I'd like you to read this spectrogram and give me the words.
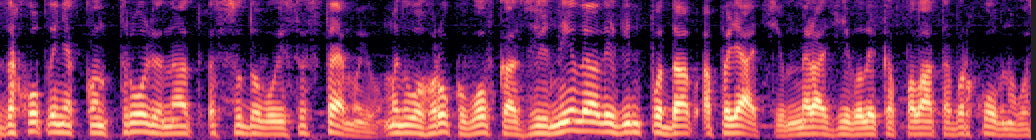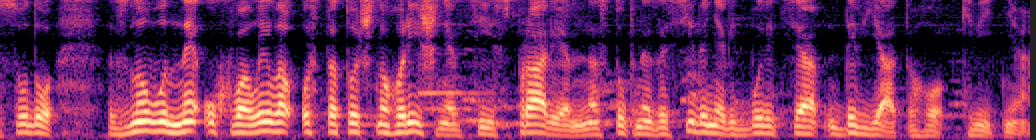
захоплення контролю над судовою системою. Минулого року Вовка звільнили, але він подав апеляцію. Наразі Велика Палата Верховного суду знову не ухвалила остаточного рішення в цій справі. Наступне засідання відбудеться 9 квітня.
